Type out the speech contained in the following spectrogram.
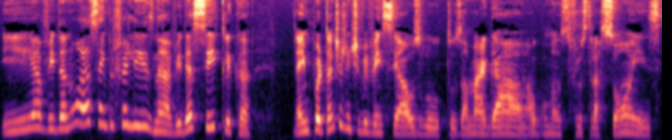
E a vida não é sempre feliz, né? A vida é cíclica. É importante a gente vivenciar os lutos, amargar algumas frustrações,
